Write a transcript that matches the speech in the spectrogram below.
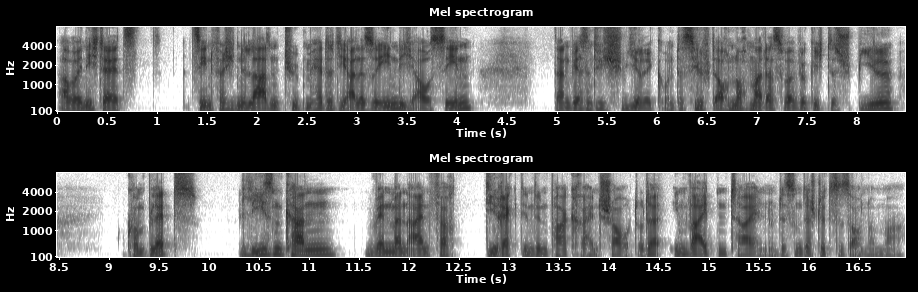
Aber wenn ich da jetzt zehn verschiedene Ladentypen hätte, die alle so ähnlich aussehen, dann wäre es natürlich schwierig. Und das hilft auch nochmal, dass man wirklich das Spiel komplett lesen kann, wenn man einfach direkt in den Park reinschaut oder in weiten Teilen. Und das unterstützt es auch nochmal.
